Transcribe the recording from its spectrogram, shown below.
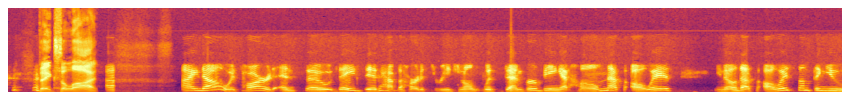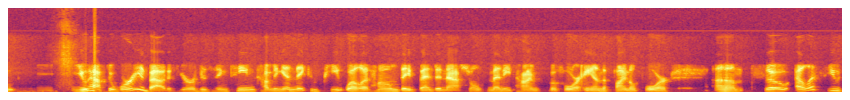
thanks a lot. Uh, I know it's hard, and so they did have the hardest regional. With Denver being at home, that's always – you know, that's always something you you have to worry about if you're a visiting team coming in. They compete well at home. They've been to nationals many times before and the Final Four. Um, so LSU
